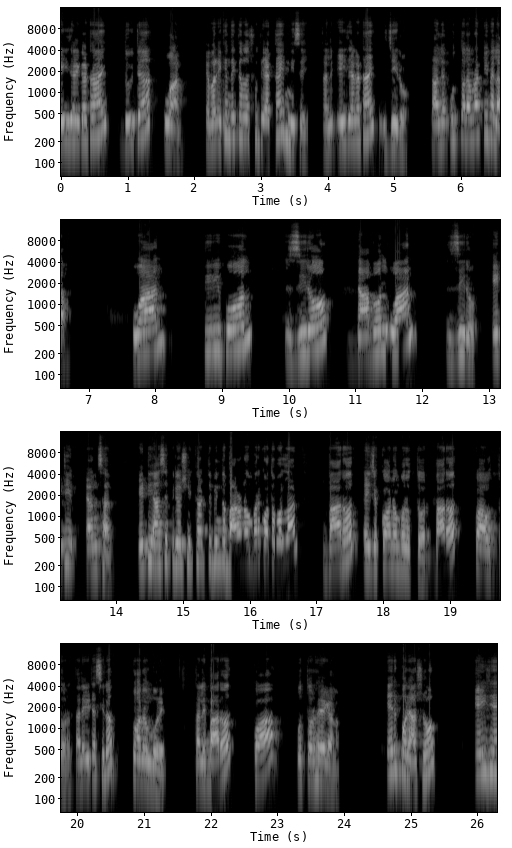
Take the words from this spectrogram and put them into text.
এই জায়গাটায় দুইটা ওয়ান এবার এখানে দেখতে পাচ্ছ শুধু একটাই নিচেই, তাহলে এই জায়গাটায় জিরো তাহলে উত্তর আমরা কি পেলাম? One triple zero double one zero এটি অ্যান্সার এটি আছে প্রিয় শিক্ষার্থীবৃন্দ, বারো নম্বর কত বললাম? বারোর এই যে ক নম্বর উত্তর। বারোর ক উত্তর। তাহলে এটা ছিল ক নম্বরে। তাহলে বারোর ক উত্তর হয়ে গেল। এরপরে আসো, এই যে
